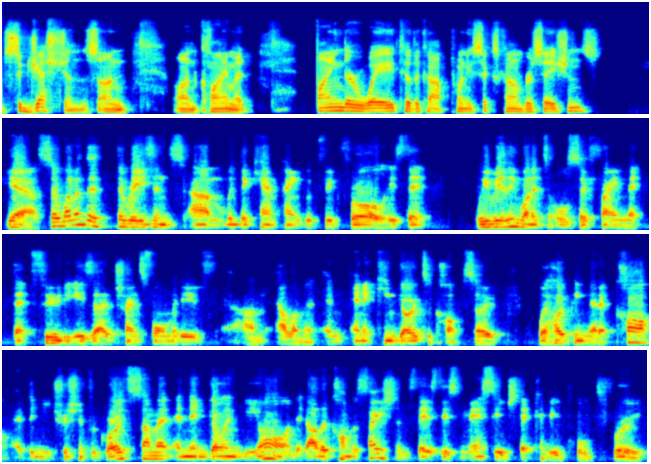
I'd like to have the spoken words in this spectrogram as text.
suggestions on on climate find their way to the COP26 conversations? Yeah. So one of the the reasons um, with the campaign Good Food for All is that we really wanted to also frame that that food is a transformative um, element and, and it can go to COP. So we're hoping that at COP, at the Nutrition for Growth Summit, and then going beyond at other conversations, there's this message that can be pulled through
